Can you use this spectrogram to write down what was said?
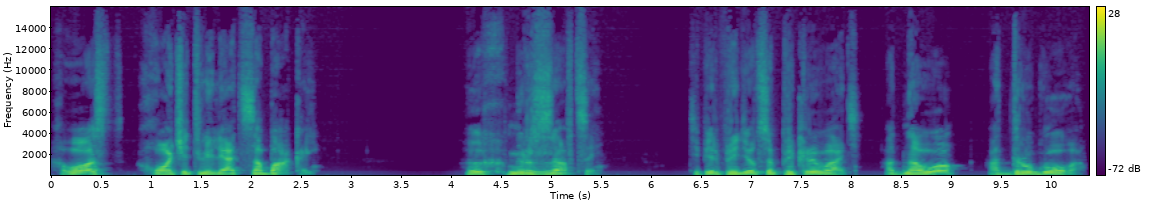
Хвост хочет вилять собакой. Эх, мерзавцы! Теперь придется прикрывать одного от другого.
